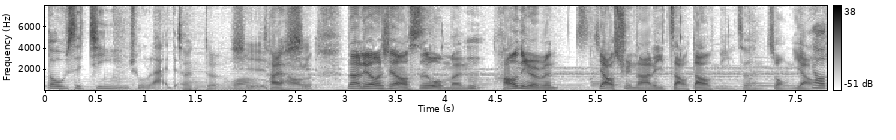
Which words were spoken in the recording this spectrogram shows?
都是经营出来的。真的哇，太好了！那刘永新老师，我们好女人们要去哪里找到你？这很重要。要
